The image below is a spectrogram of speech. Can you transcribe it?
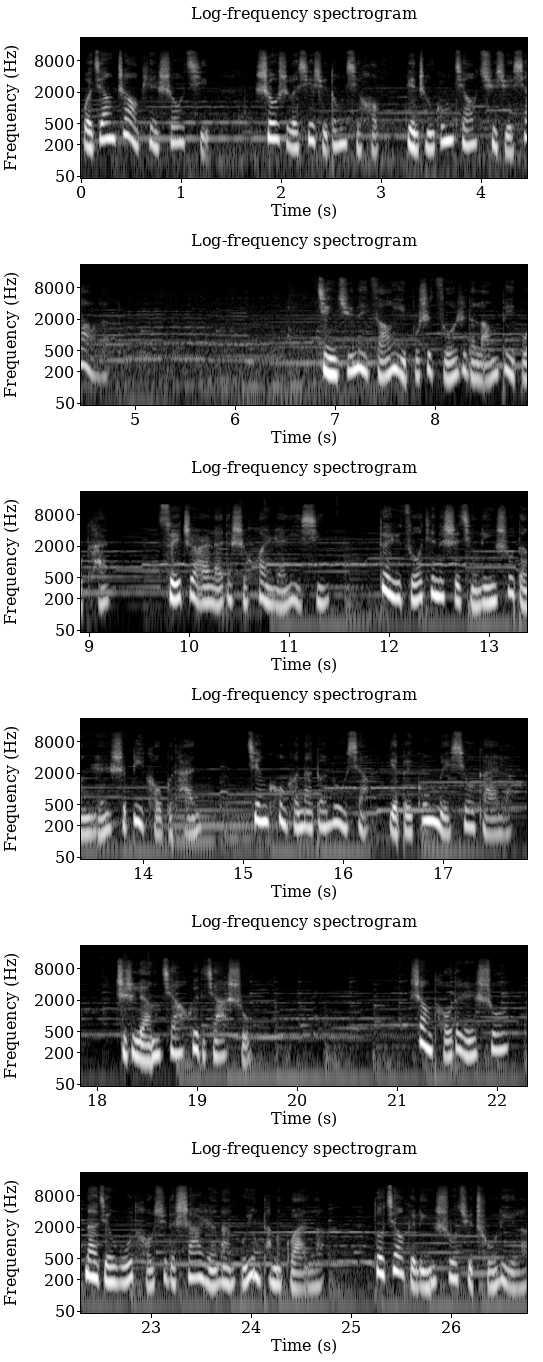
我将照片收起，收拾了些许东西后，便乘公交去学校了。警局内早已不是昨日的狼狈不堪，随之而来的是焕然一新。对于昨天的事情，林叔等人是闭口不谈，监控和那段录像也被宫美修改了，只是梁家辉的家属。上头的人说，那件无头绪的杀人案不用他们管了，都交给林叔去处理了。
